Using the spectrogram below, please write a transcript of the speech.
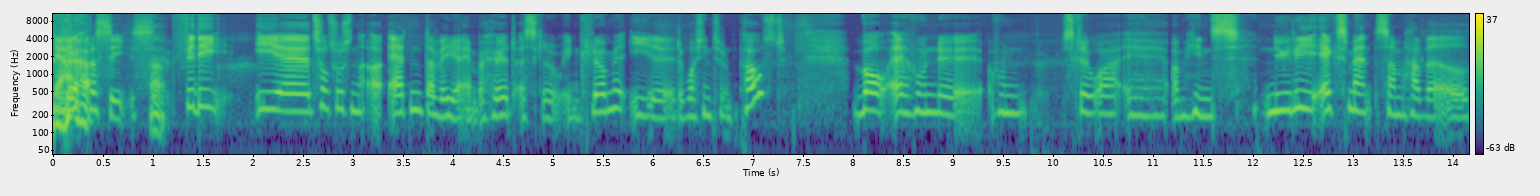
Ja, ja. præcis. Ja. Fordi i øh, 2018, der vælger Amber Heard at skrive en klumme i øh, The Washington Post, hvor øh, hun, øh, hun skriver øh, om hendes nylige eksmand, som har været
